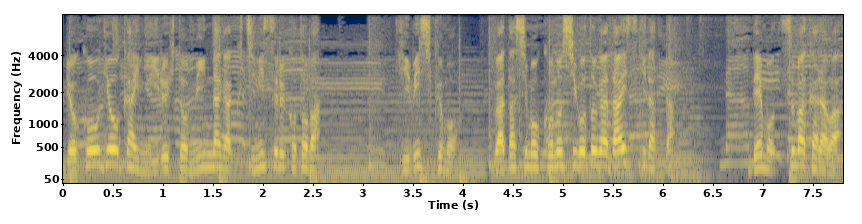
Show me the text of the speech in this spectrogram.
旅行業界にいる人みんなが口にする言葉。厳しくも私もこの仕事が大好きだった。でも妻からは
